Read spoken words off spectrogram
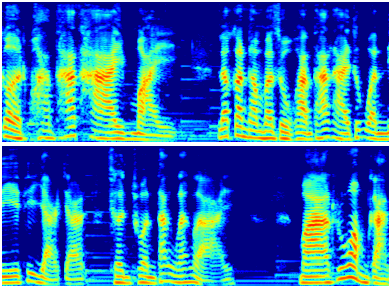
เกิดความท้าทายใหม่ แล้วก็นำมาสู่ความท้าทายทุกวันนี้ที่อยากจะเชิญชวนทั้งทั้งหลาย มาร่วมกัน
